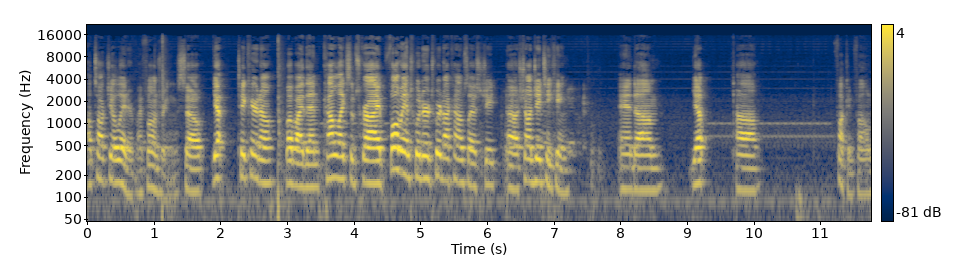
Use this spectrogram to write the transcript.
I'll talk to you later. My phone's ringing. So, yep, take care now. Bye-bye then. Comment, like, subscribe. Follow me on Twitter, twitter.com slash uh, Sean JT King. And, um, yep, uh, fucking phone.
